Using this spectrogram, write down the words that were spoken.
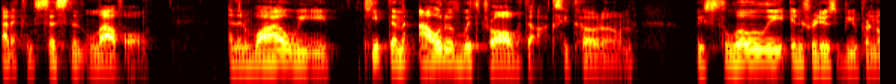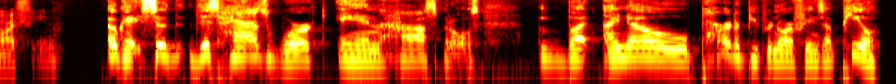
at a consistent level and then while we keep them out of withdrawal with the oxycodone, we slowly introduce buprenorphine. Okay, so th- this has worked in hospitals, but I know part of buprenorphine's appeal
